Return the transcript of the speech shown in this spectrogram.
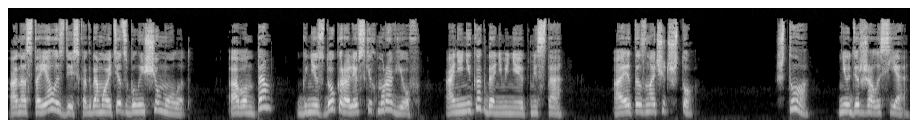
Она стояла здесь, когда мой отец был еще молод. А вон там гнездо королевских муравьев. Они никогда не меняют места. А это значит что? Что? Не удержалась я.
